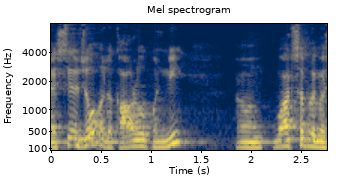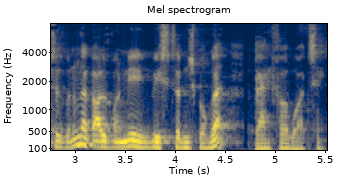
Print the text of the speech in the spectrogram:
மெசேஜோ இல்லை காலோ பண்ணி வாட்ஸ்அப்பில் மெசேஜ் பண்ணுங்கள் கால் பண்ணி பேசி தெரிஞ்சுக்கோங்க. தேங்க்ஸ் ஃபார் வாட்சிங்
